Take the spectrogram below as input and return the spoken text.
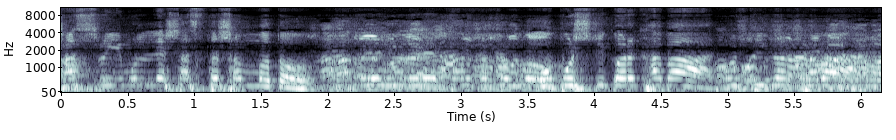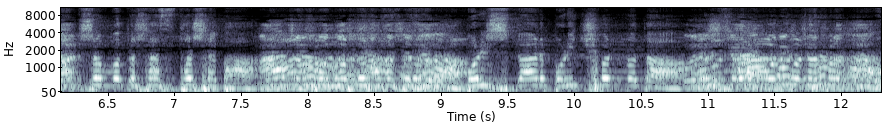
সাশ্রয়ী মূল্যে স্বাস্থ্যসম্মত। পুষ্টিকর খাবার। মানসম্মত স্বাস্থ্য সেবা পরিষ্কার পরিচ্ছন্নতা। ও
